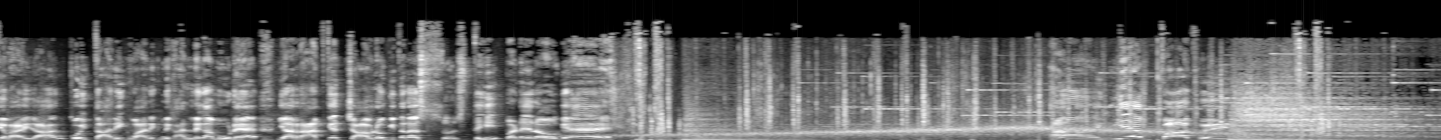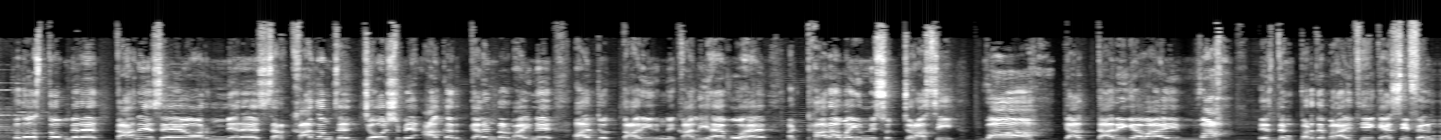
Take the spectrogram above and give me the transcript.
कि भाई जान कोई तारीख वारीख निकालने का मूड है या रात के चावलों की तरह सुस्त ही पड़े रहोगे? हाँ ये बात हुई। तो दोस्तों, मेरे ताने से और मेरे सरकाजम से जोश में आकर कैलेंडर भाई ने आज जो तारीख निकाली है, वो है 18 मई उन्नीस सौ चौरासी। वाह, क्या तारीख है भाई, वाह। इस दिन पर्दे पर आई थी एक ऐसी फ़िल्म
